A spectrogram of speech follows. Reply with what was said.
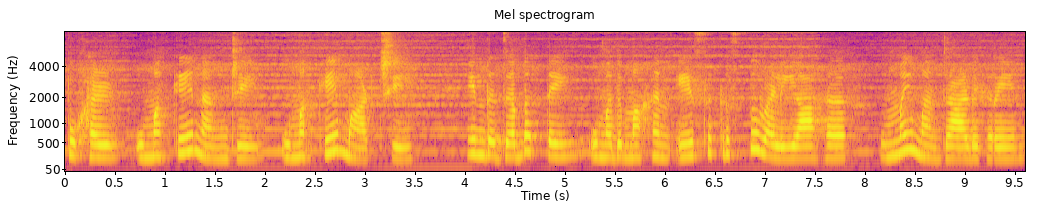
புகழ் உமக்கே நன்றி உமக்கே மாட்சி. இந்த ஜெபத்தை உமது மகன் இயேசு கிறிஸ்து வழியாக உம்மை மன்றாடுகிறேன்.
